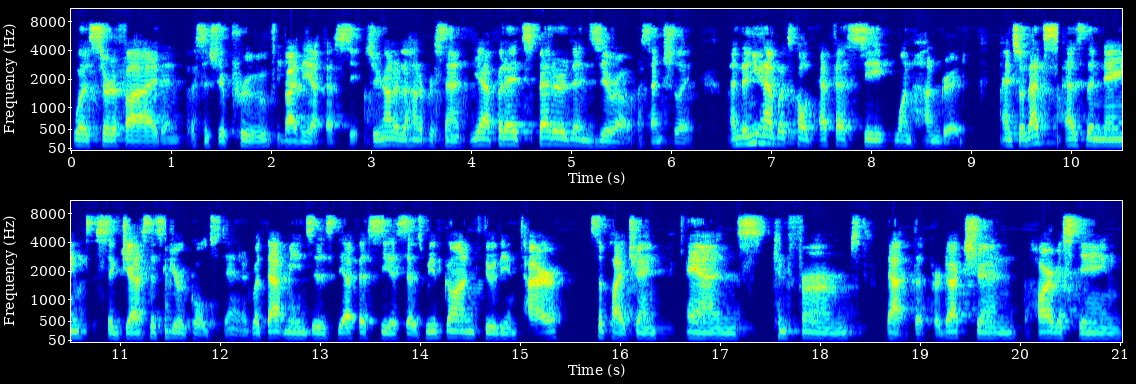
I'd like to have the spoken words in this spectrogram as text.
was certified and essentially approved by the FSC. So you're not at 100% yet, but it's better than zero essentially. And then you have what's called FSC 100. And so that's, as the name suggests, it's your gold standard. What that means is the FSC says we've gone through the entire supply chain and confirmed that the production, the harvesting,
